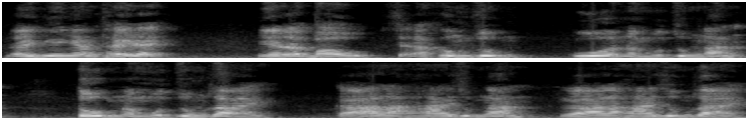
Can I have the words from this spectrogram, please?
Đây như anh em thấy đây như là bầu sẽ là không dung cua là một dung ngắn tôm là một dung dài cá là hai dung ngắn gà là hai dung dài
